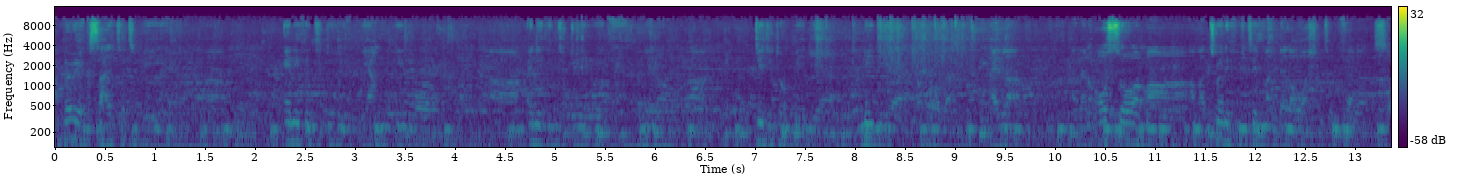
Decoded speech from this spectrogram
I'm very excited to be here. Um, anything to do with young people, um, anything to do with you know uh, digital media, media, and all that. I love. And then also I'm a, I'm a 2015 Mandela Washington Fellow. So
